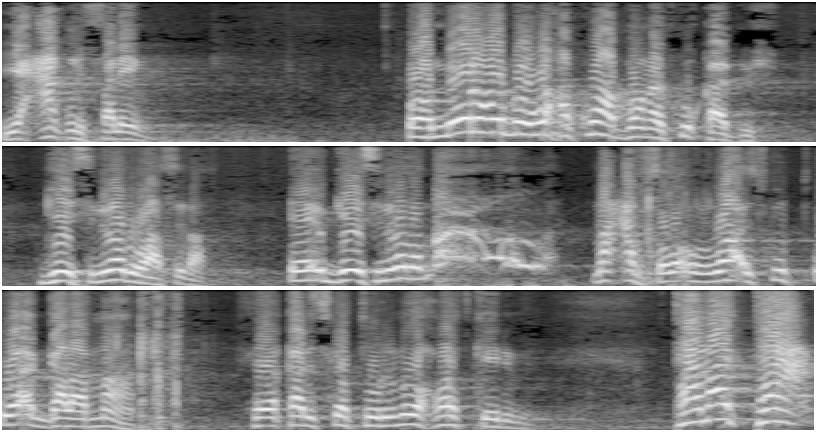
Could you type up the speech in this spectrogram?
iyo caqli saliim oo meel walba waxa ku haboon aad ku qaabisho geesnimadu waa sidaas. Geesnimada ma cabsado waa isku waa gala maaha reeqariska tuurnimada waxbaad keeni tamatac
